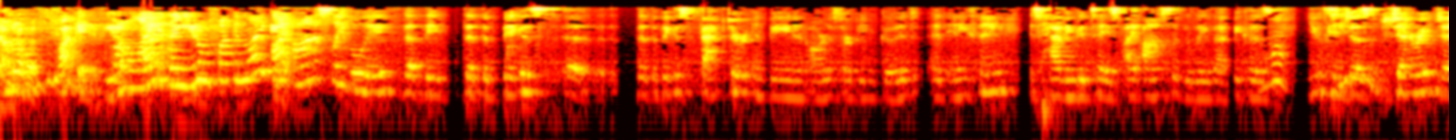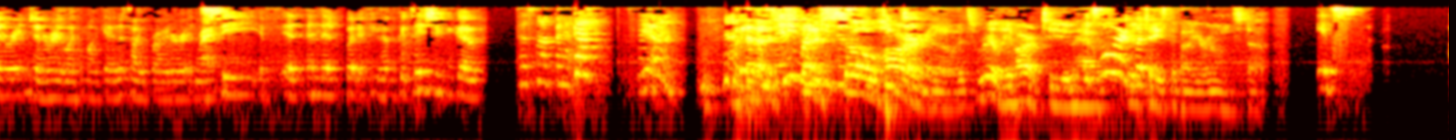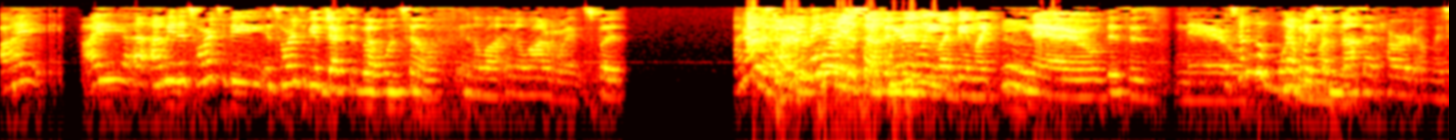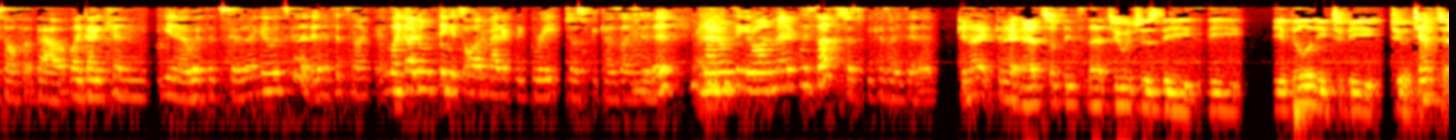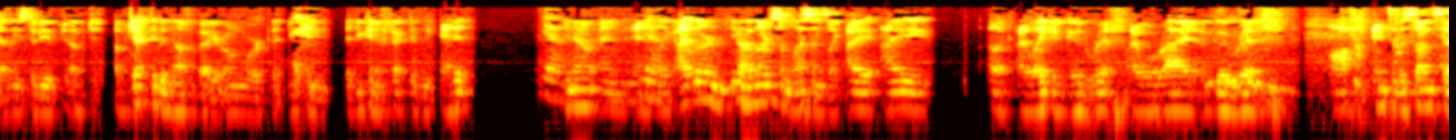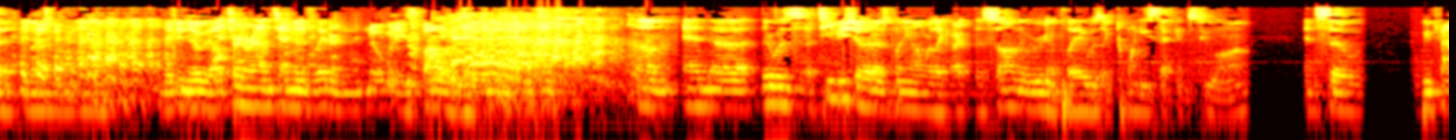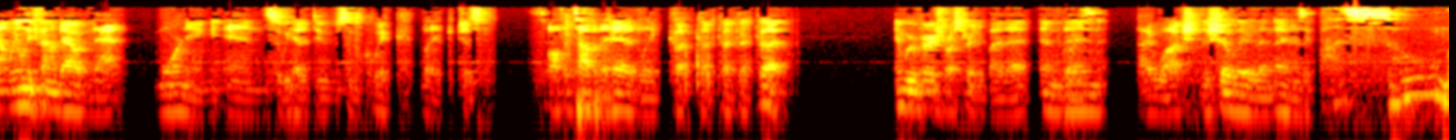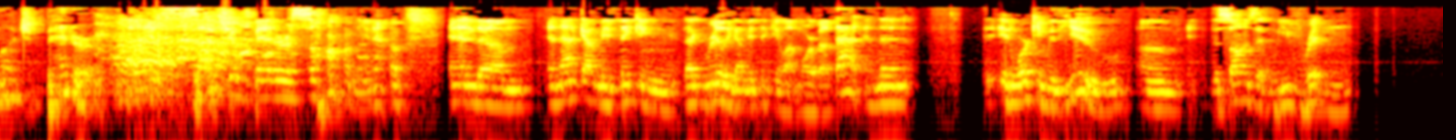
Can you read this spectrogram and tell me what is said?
fuck it. If you don't like it, then you don't fucking like it. I honestly believe that the that the biggest uh, that the biggest factor in being an artist or being good at anything is having good taste. I honestly believe that because you can just generate and generate and generate like a monkey at a typewriter and Right. see if and, and then but if you have good taste, you can go. That's not bad. That's Yeah. But Because that's- anybody But just so hard, generating. though. It's really hard to have It's hard, good but- taste about your own stuff. it's I I I mean it's hard to be it's hard to be objective about oneself in a lot in a lot of ways, but I don't I'm know. I started mean, maybe I'm recording just stuff like and weirdly. being like being like, no, this is no. it's kind of the one Nobody place I'm not that hard on myself about. Like I can, you know, if it's good, I go it's good, and if it's not, like I don't think it's automatically great just because I did it, mm-hmm. and I don't think it automatically sucks just because I did it. Can I can I add something to that too, which is the the the ability to be to attempt to at least to be obj- objective enough about your own work that you can that you can effectively edit Yeah. you know and, and Yeah. like i learned you know i learned some lessons like i i look i like a good riff. I will ride a good riff off into the sunset. You know and maybe nobody i'll turn around 10 minutes later and nobody's following me. Um, and uh, there was a tv show that i was playing on where like our, the song that we were going to play was like 20 seconds too long. And so we found we only found out that morning and so we had to do some quick like just off the top of the head, like cut, cut, cut, cut, cut. And we were very frustrated by that. And then I watched the show later that night, and I was like, "Wow, that's so much better! it's such a better song, you know." And um, and that got me thinking. That really got me thinking a lot more about that. And then in working with you, um, the songs that we've written,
